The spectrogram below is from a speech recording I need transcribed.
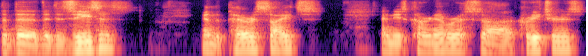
the, the the diseases and the parasites and these carnivorous uh, creatures?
